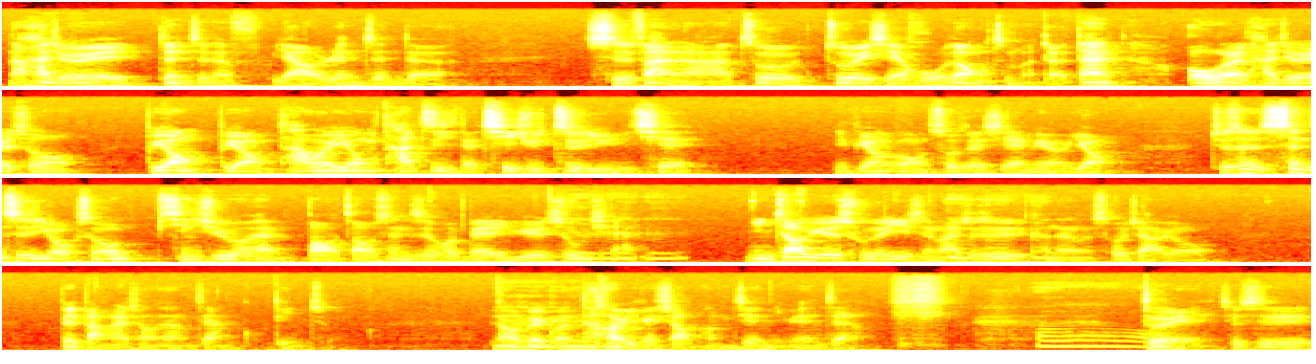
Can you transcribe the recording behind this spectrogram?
然后他就会认真的服药，认真的吃饭啊，做做一些活动什么的，但偶尔他就会说不用不用，他会用他自己的气去治愈一切，你不用跟我说这些没有用，就是甚至有时候情绪会很暴躁，甚至会被约束起来。嗯你知道约束的意思吗？嗯就是可能手脚有被绑在床上这样固定住，然后被关到一个小房间里面这样。哦。。对，就是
